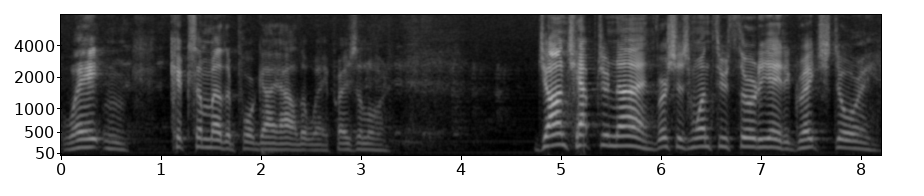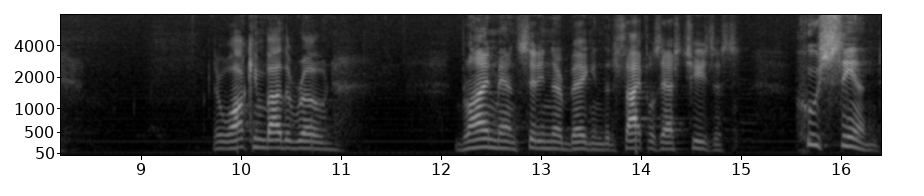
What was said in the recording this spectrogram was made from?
Wait and kick some other poor guy out of the way. Praise the Lord. John chapter 9, verses 1 through 38, a great story. They're walking by the road. Blind man sitting there begging. The disciples asked Jesus, who sinned,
